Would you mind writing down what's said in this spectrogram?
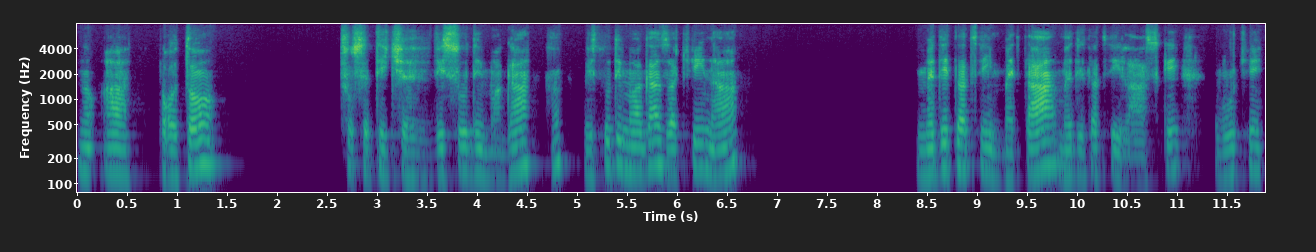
No a proto, co se týče Vysudy Maga, hm? Vysudy Maga začíná meditací meta, meditací lásky vůči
